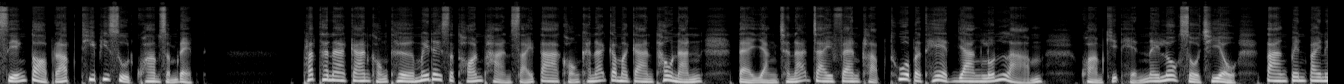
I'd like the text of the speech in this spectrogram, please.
เสียงตอบรับที่พิสูจน์ความสำเร็จ พัฒนาการของเธอไม่ได้สะท้อนผ่านสายตาของคณะกรรมการเท่านั้น แต่ยังชนะใจแฟนคลับทั่วประเทศอย่างล้นหลาม ความคิดเห็นในโลกโซเชียลต่างเป็นไปใน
